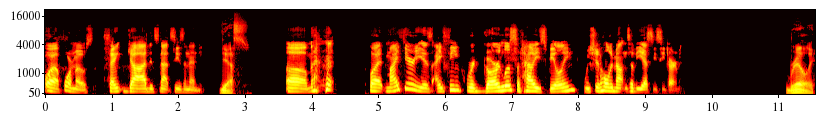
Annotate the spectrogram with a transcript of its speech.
uh, foremost, thank God it's not season ending. Yes. Um, but my theory is, I think regardless of how he's feeling, we should hold him out until the SEC tournament. Really?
